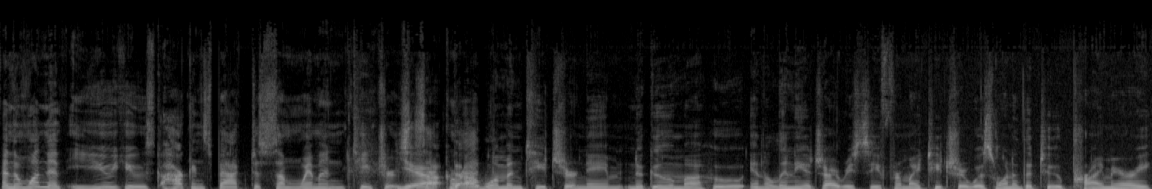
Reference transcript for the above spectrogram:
And the one that you used harkens back to some women teachers. Yeah, a woman teacher named Niguma, who in a lineage I received from my teacher was one of the two primary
